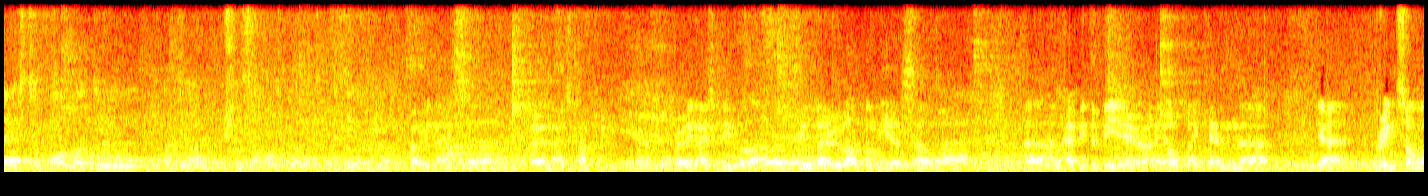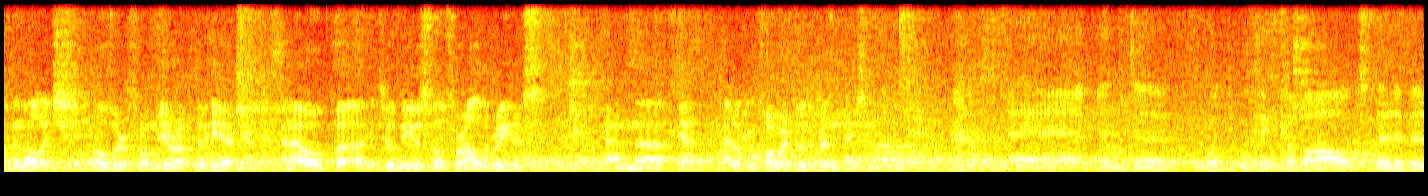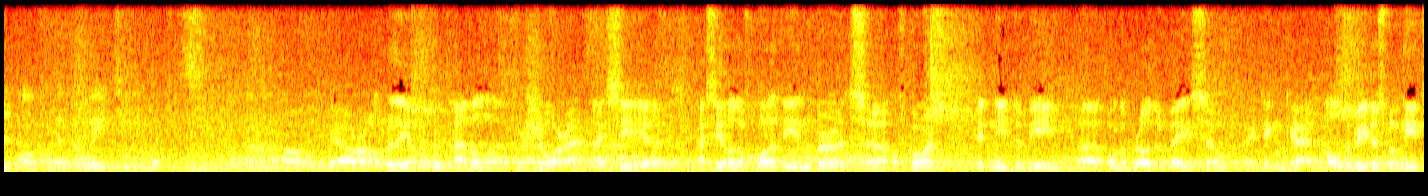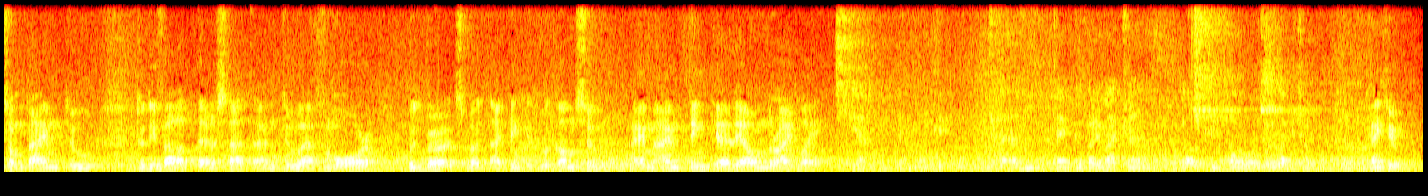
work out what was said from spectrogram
first of all, what do you what do your about Kuwait? What do you think? Very nice, uh, very nice country. Very nice people. I uh, feel very welcome here. So uh, uh, I'm happy to be here. I hope I can, uh, yeah, bring some of the knowledge over from Europe to here, and I hope uh, it will be useful for all the breeders. And uh, yeah, I'm looking forward to the presentation. Uh, what do you think about the level of the Kuwaiti budgies? Oh, they are all really on a good level uh, for sure. eh. I see uh, I see a lot of quality in the birds. Uh, of course, it need to be uh, on a broader base. So I think uh, all the breeders will need some time to to develop their stud and to have more good birds. But I think it will come soon. I'm I'm think uh, they are on the right way. Yeah. Okay. Um, thank you very much, and we are looking forward to the lecture. Thank you.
